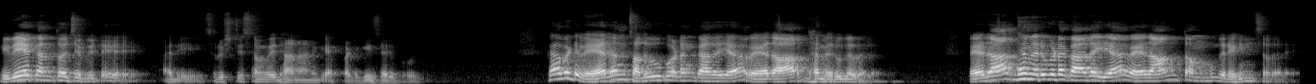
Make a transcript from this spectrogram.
వివేకంతో చెబితే అది సృష్టి సంవిధానానికి ఎప్పటికీ సరిపోదు. కాబట్టి వేదం చదువుకోవడం కాదయ్యా వేదార్థ ఎరుగవలే. వేదార్థం ఎరుగుట కాదయ్యా వేదాంతము గ్రహించవలే.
